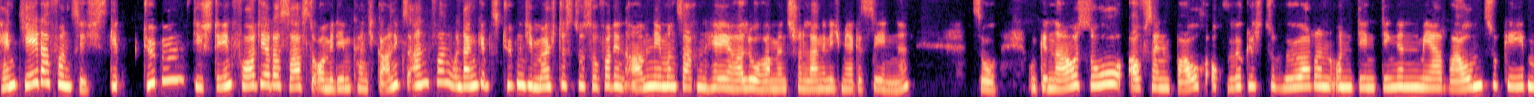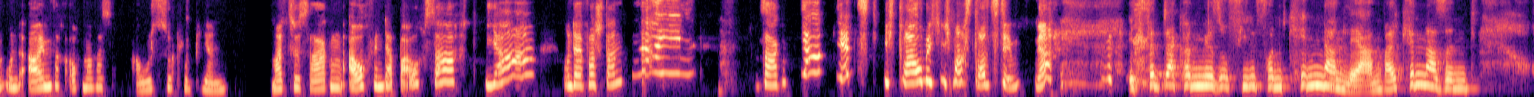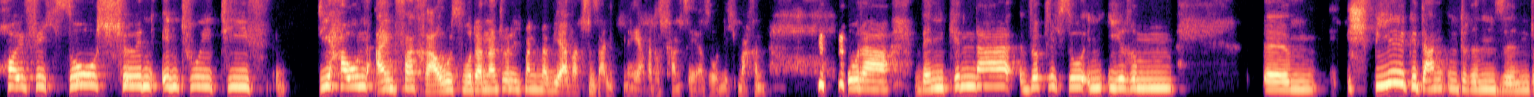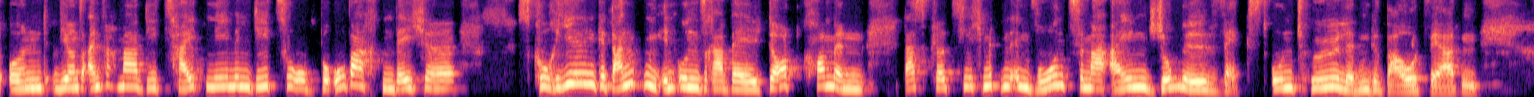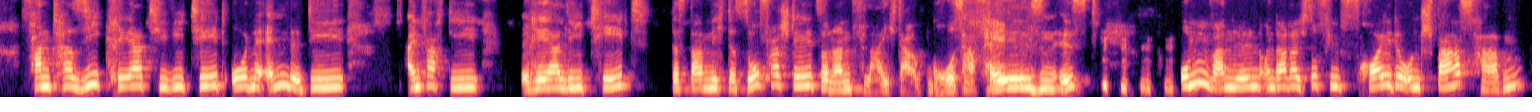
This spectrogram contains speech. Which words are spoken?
kennt jeder von sich. Es gibt Typen, die stehen vor dir, da sagst du, oh, mit dem kann ich gar nichts anfangen. Und dann gibt es Typen, die möchtest du sofort den Arm nehmen und sagen, hey, hallo, haben wir uns schon lange nicht mehr gesehen. Ne? So. Und genau so auf seinen Bauch auch wirklich zu hören und den Dingen mehr Raum zu geben und einfach auch mal was auszuprobieren. Mal zu sagen, auch wenn der Bauch sagt, ja, und der Verstand, nein, sagen, ja, jetzt, ich traue mich, ich mache es trotzdem. Ja? Ich finde, da können wir so viel von Kindern lernen, weil Kinder sind häufig so schön intuitiv, die hauen einfach raus, wo dann natürlich manchmal wir Erwachsene sagen, nee, aber das kannst du ja so nicht machen. Oder wenn Kinder wirklich so in ihrem ähm, Spielgedanken drin sind und wir uns einfach mal die Zeit nehmen, die zu beobachten, welche skurrilen Gedanken in unserer Welt dort kommen, dass plötzlich mitten im Wohnzimmer ein Dschungel wächst und Höhlen gebaut werden. Fantasie, Kreativität ohne Ende, die einfach die Realität dass da nicht das Sofa steht, sondern vielleicht da ein großer Felsen ist, umwandeln und dadurch so viel Freude und Spaß haben.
